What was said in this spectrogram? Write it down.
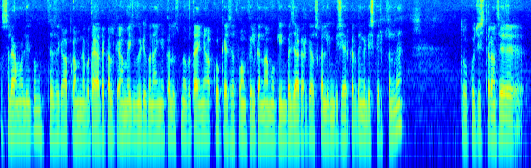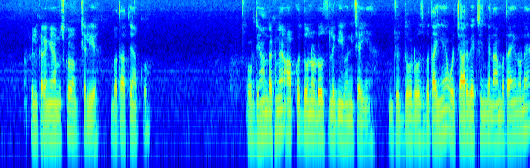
वालेकुम जैसे कि आपको हमने बताया था कल के हम एक वीडियो बनाएँगे, कल उसमें बताएँगे आपको कैसे फॉर्म फिल करना, मुकीम पर जा करके उसका लिंक भी शेयर कर देंगे डिस्क्रिप्शन में। तो कुछ इस तरह से फिल करेंगे हम उसको। अब चलिए, बताते हैं आपको। और ध्यान रखना है, आपको दोनों डोज लगी होनी चाहिए। जो दो डोज बताई हैं, और चार वैक्सीन के नाम बताए उन्होंने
